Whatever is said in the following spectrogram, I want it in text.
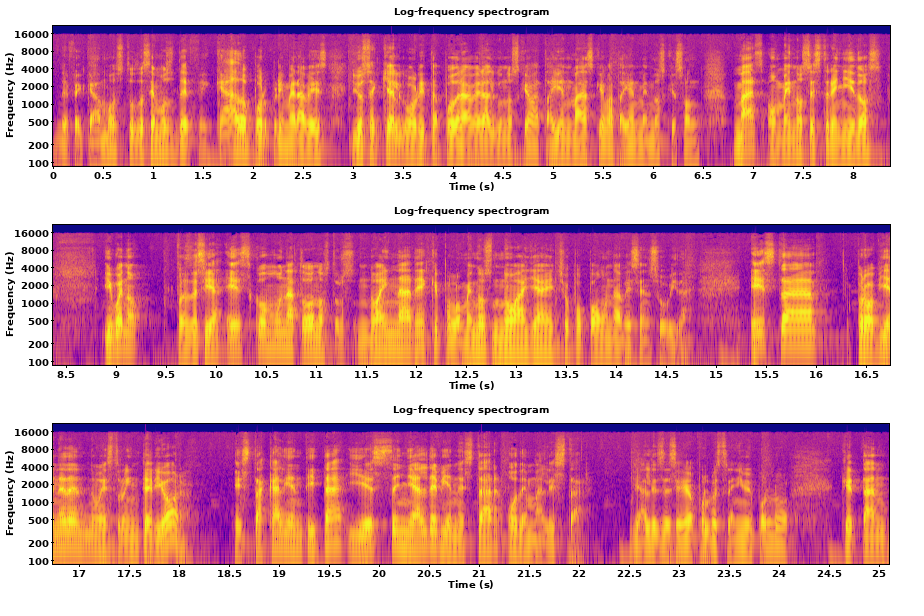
defecamos, todos hemos defecado por primera vez. Yo sé que ahorita podrá haber algunos que batallen más, que batallen menos, que son más o menos estreñidos. Y bueno, pues decía, es común a todos nosotros. No hay nadie que por lo menos no haya hecho popó una vez en su vida. Esta proviene de nuestro interior. Está calientita y es señal de bienestar o de malestar. Ya les decía por lo estreñido y por lo que tan,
